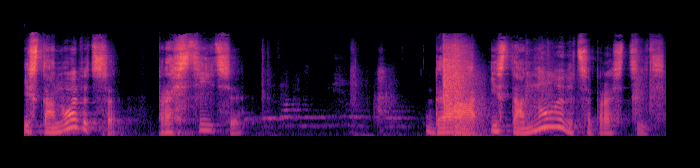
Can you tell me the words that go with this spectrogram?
и становится простите. Да, и становится, простите,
